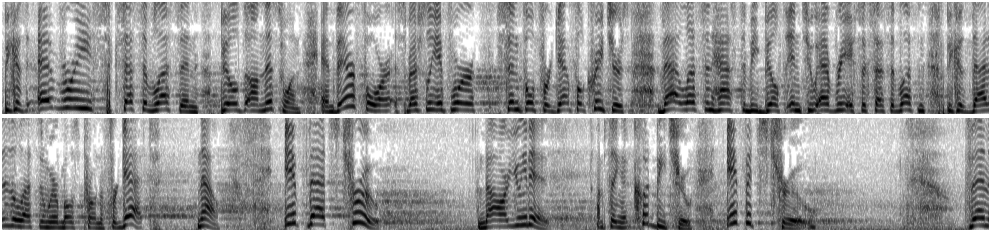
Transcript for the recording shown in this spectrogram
Because every successive lesson builds on this one. And therefore, especially if we're sinful, forgetful creatures, that lesson has to be built into every successive lesson because that is a lesson we're most prone to forget. Now, if that's true, I'm not arguing it is, I'm saying it could be true. If it's true, then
